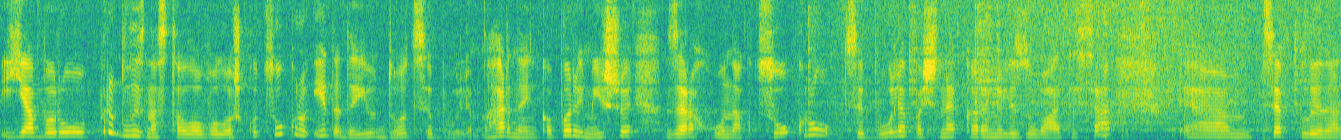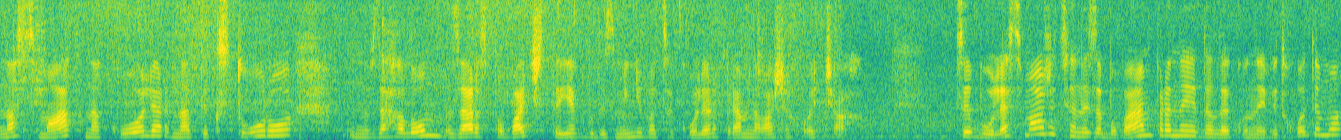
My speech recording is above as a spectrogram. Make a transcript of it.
Я беру приблизно столову ложку цукру і додаю до цибулі. Гарненько перемішую. За рахунок цукру цибуля почне карамелізуватися. Ем, Це вплине на смак, на колір, на текстуру. Взагалом зараз побачите, як буде змінюватися колір прямо на ваших очах. Цибуля смажиться, не забуваємо про неї, далеко не відходимо,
